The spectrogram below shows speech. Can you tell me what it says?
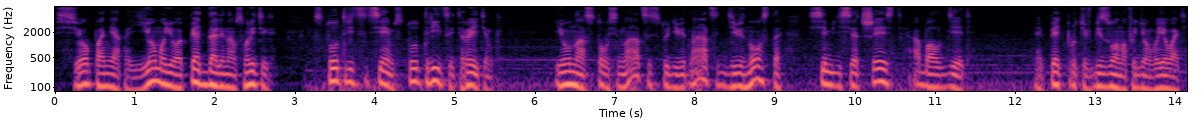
Все понятно. Ё-моё, опять дали нам, смотрите, 137, 130 рейтинг. И у нас 118, 119, 90, 76. Обалдеть. Опять против бизонов идем воевать.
